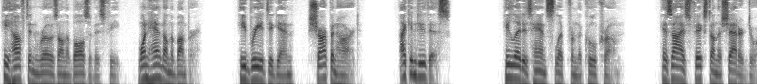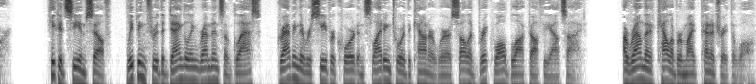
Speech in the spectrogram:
He huffed and rose on the balls of his feet, one hand on the bumper. He breathed again, sharp and hard. I can do this. He let his hand slip from the cool chrome. His eyes fixed on the shattered door. He could see himself, leaping through the dangling remnants of glass, grabbing the receiver cord and sliding toward the counter where a solid brick wall blocked off the outside. A round that caliber might penetrate the wall,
